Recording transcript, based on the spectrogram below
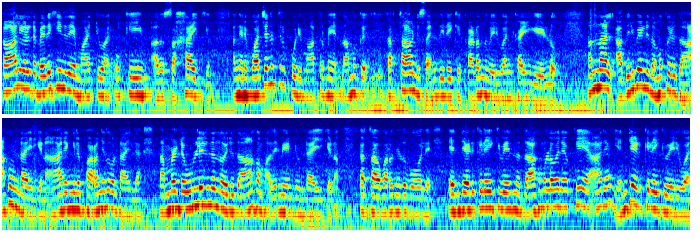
കാലുകളുടെ ബലഹീനതയെ മാറ്റുവാൻ ഒക്കെയും അത് സഹായിക്കും. അങ്ങനെ വചനത്തിൽ കൂടി മാത്രമേ നമുക്ക് കർത്താവിന്റെ സന്നിധിയിലേക്ക് കടന്നു വരുവാൻ കഴിയുകയുള്ളൂ. എന്നാൽ അത് അതിനുവേണ്ടി നമുക്കൊരു ദാഹം ഉണ്ടായിരിക്കണം. ആരെങ്കിലും പറഞ്ഞതുകൊണ്ടായില്ല. നമ്മളുടെ ഉള്ളിൽ നിന്നൊരു ദാഹം അതിനുവേണ്ടി ഉണ്ടായിരിക്കണം. കർത്താവ് പറഞ്ഞതുപോലെ എന്റെ അടുക്കിലേക്ക് വരുന്ന ദാഹമുള്ളവനൊക്കെ ആരാ? എന്റെ അടുക്കിലേക്ക് വരുവാൻ.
